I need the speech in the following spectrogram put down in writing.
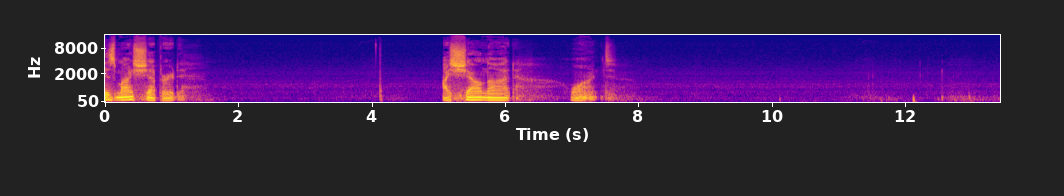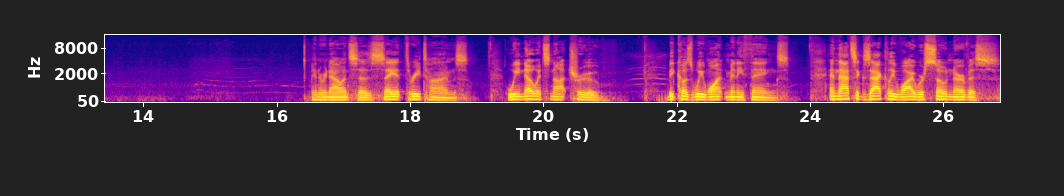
is my shepherd. I shall not want. Henry Nouwen says, Say it three times. We know it's not true because we want many things. And that's exactly why we're so nervous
